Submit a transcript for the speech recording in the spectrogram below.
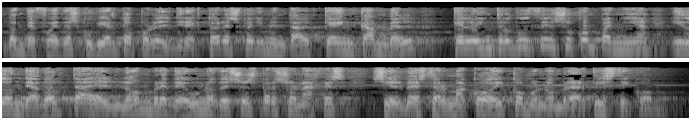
donde fue descubierto por el director experimental Ken Campbell, que lo introduce en su compañía y donde adopta el nombre de uno de sus personajes, Sylvester McCoy, como nombre artístico.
